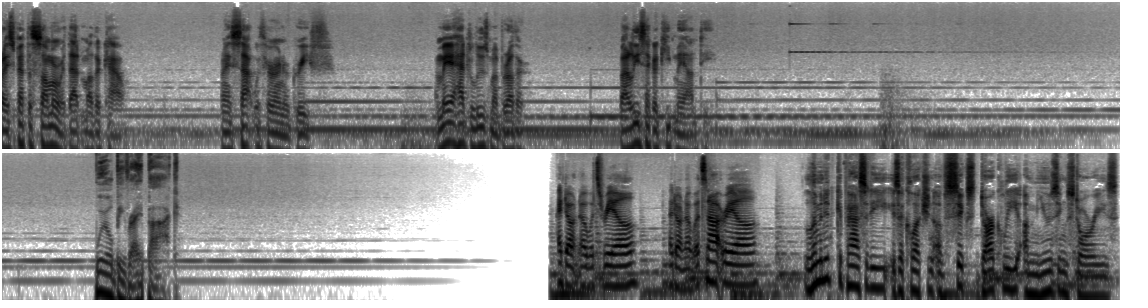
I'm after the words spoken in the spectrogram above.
But I spent the summer with that mother cow, and I sat with her in her grief. I may have had to lose my brother, but at least I could keep my auntie. We'll be right back. I don't know what's real. I don't know what's not real. Limited Capacity is a collection of six darkly amusing stories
